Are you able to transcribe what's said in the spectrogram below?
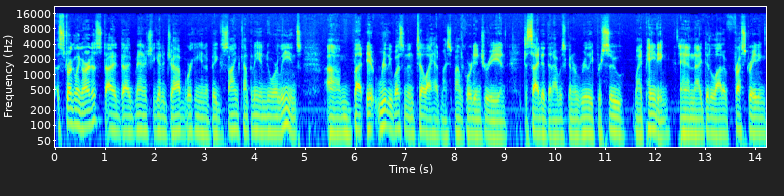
a struggling artist. I'd, I'd, managed to get a job working in a big sign company in New Orleans. Um, but it really wasn't until I had my spinal cord injury and decided that I was going to really pursue my painting. And I did a lot of frustrating,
